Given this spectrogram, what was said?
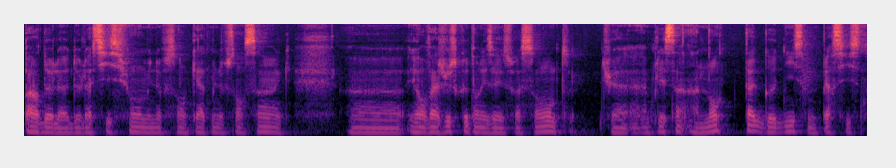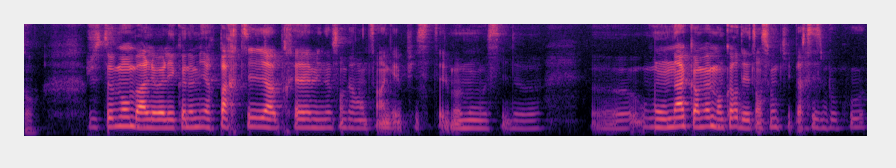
part de la, de la scission 1904-1905 euh, et on va jusque dans les années 60. Tu as appelé ça un antagonisme persistant. Justement, bah, l'économie est repartie après 1945 et puis c'était le moment aussi de, où on a quand même encore des tensions qui persistent beaucoup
